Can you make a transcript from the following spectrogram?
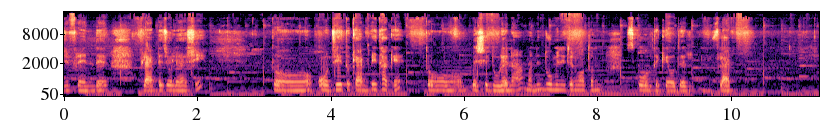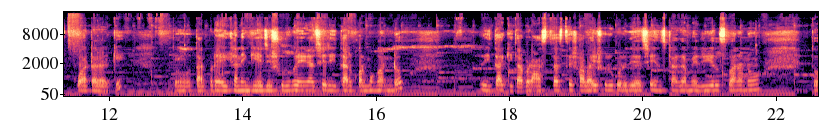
যে ফ্রেন্ডদের ফ্ল্যাটে চলে আসি। তো ও যেহেতু ক্যাম্পেই থাকে, তো বেশি দূরে না মানে দু মিনিটের মতন স্কুল থেকে ওদের ফ্ল্যাট কোয়ার্টার আর কি। তো তারপরে এখানে গিয়ে যে শুরু হয়ে গেছে রিতার কর্মকাণ্ড, রিতা কি? তারপরে আস্তে আস্তে সবাই শুরু করে দিয়েছে ইনস্টাগ্রামে রিলস বানানো। তো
